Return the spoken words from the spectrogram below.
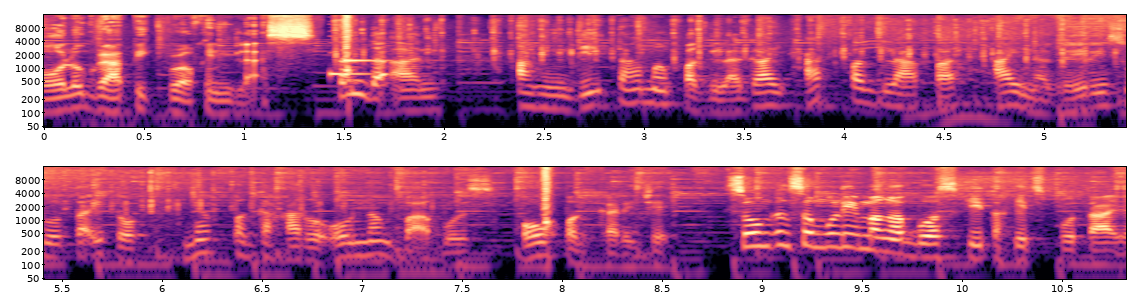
holographic broken glass. Tandaan, ang hindi tamang paglagay at paglapat ay nagre-resulta ito ng pagkakaroon ng bubbles o pagka-reject. So hanggang sa muli mga boss, kita-kits po tayo.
